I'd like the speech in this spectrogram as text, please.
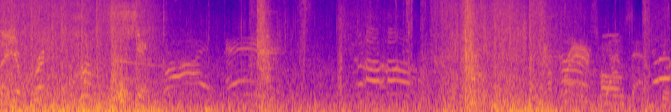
Lay your brick. Shit! Prayers, Holmes.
